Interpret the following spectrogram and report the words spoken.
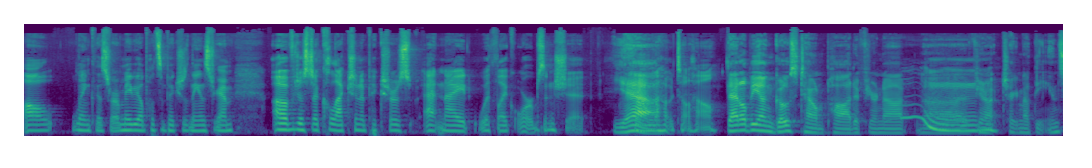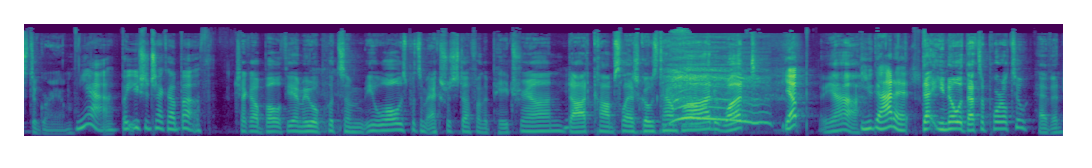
I'll link this, or maybe I'll put some pictures on the Instagram of just a collection of pictures at night with like orbs and shit. Yeah. From the hotel hell. that'll be on ghost town pod if you're not uh, if Hmm. you're not checking out the instagram Yeah, but you should check out both. check out both yeah maybe we'll put some we'll always put some extra stuff on the patreon.com slash ghost town pod what Yep. yeah You got it. that you know what that's a portal to heaven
